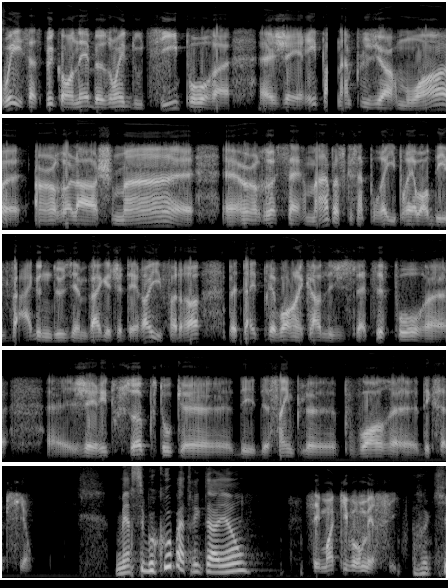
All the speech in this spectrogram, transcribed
Oui, ça se peut qu'on ait besoin d'outils pour euh, euh, gérer pendant plusieurs mois euh, un relâchement, un resserrement, parce que ça pourrait, il pourrait y avoir des vagues, une deuxième vague, etc. Il faudra peut-être prévoir un cadre législatif pour gérer tout ça plutôt que de simples pouvoirs d'exception. Merci beaucoup, Patrick Tarion. C'est moi qui vous remercie. OK,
